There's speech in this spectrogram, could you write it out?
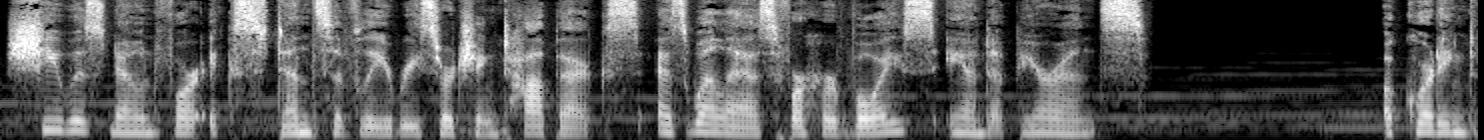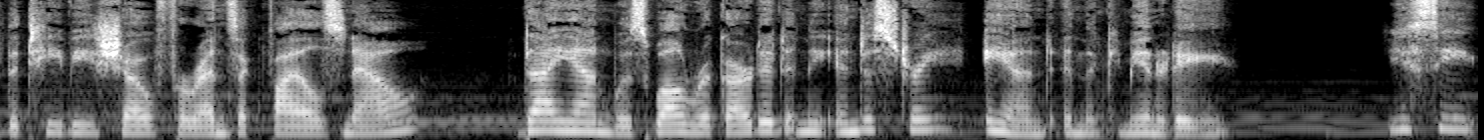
She was known for extensively researching topics, as well as for her voice and appearance. According to the TV show Forensic Files Now, Diane was well regarded in the industry and in the community. You see,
